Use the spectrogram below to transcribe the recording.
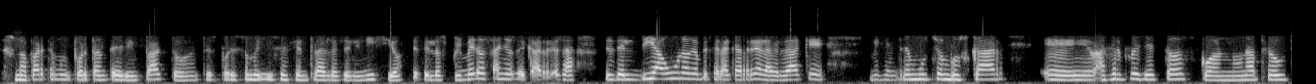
es una parte muy importante del impacto. Entonces, por eso me quise centrar desde el inicio. Desde los primeros años de carrera, o sea, desde el día uno que empecé la carrera, la verdad que me centré mucho en buscar eh, hacer proyectos con un approach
